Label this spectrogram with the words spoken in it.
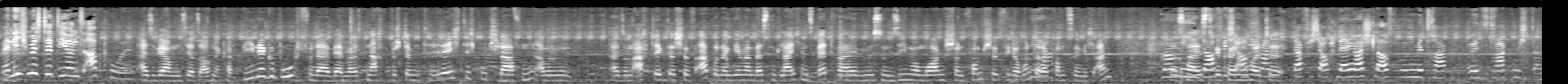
Wenn nicht, müsstet ihr uns abholen. Also wir haben uns jetzt auch eine Kabine gebucht, von daher werden wir heute Nacht bestimmt richtig gut schlafen. Aber also um 8 legt das Schiff ab und dann gehen wir am besten gleich ins Bett, weil wir müssen um 7 Uhr morgens schon vom Schiff wieder runter, da kommt es nämlich an. Das Mami, heißt, wir können heute- Schon, darf ich auch länger schlafen und mir trag, mir tragt mich dann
